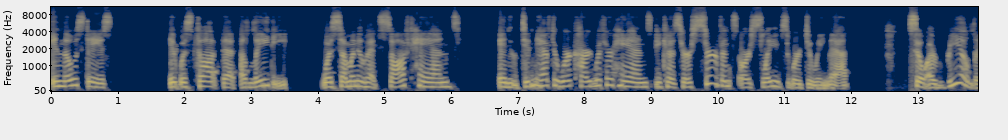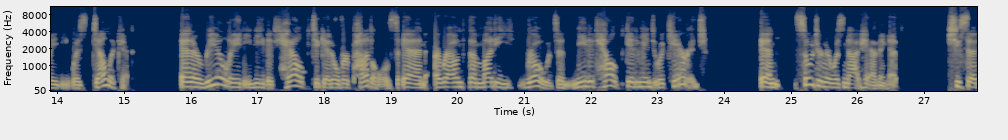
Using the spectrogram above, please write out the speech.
In those days, it was thought that a lady was someone who had soft hands and who didn't have to work hard with her hands because her servants or slaves were doing that. So a real lady was delicate. And a real lady needed help to get over puddles and around the muddy roads and needed help getting into a carriage. And Sojourner was not having it. She said,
